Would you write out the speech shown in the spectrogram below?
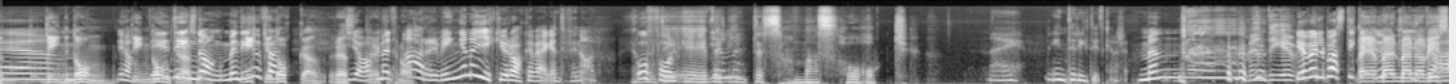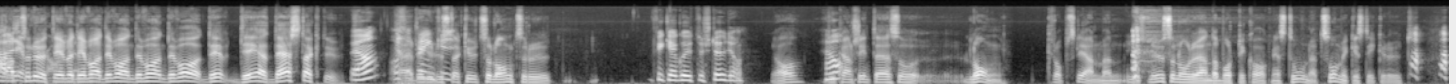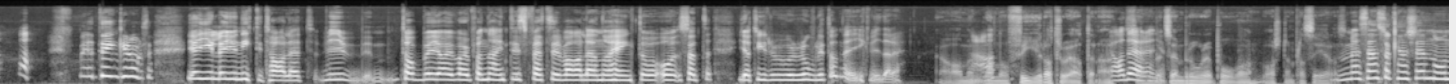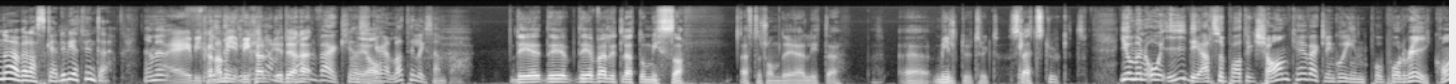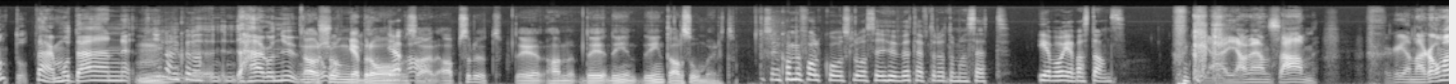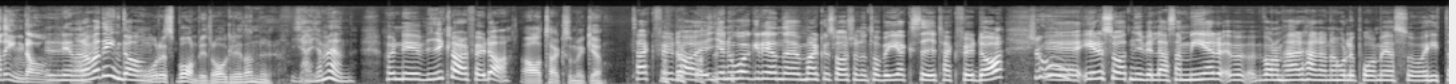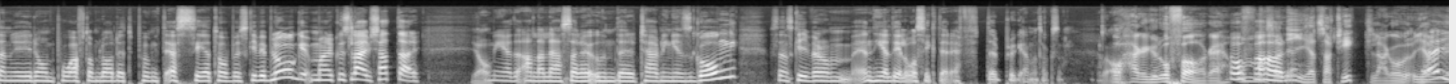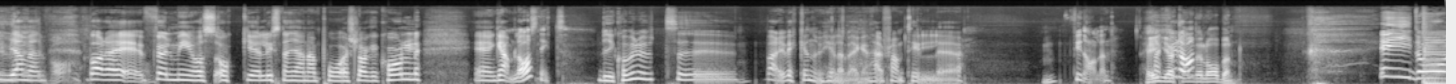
Ding Dong. ja, ding det är dong Ding. Dong, men det är för Docka rätt Ja, men final. Arvingarna gick ju raka vägen till final. Ja, och men folk- det är väl Ja, men- inte samma sak? Nej, inte riktigt kanske. Men ehm, Men det är... jag vill bara sticka Men, ut men, men lite visst, här. absolut. Det, var- det var, det var, det var, det var, det, det, där stack du ut. Ja, och så Herregud, tänker, du stack ut så långt så du, fick jag gå ut ur studion. ja, du Ja. kanske inte är så lång kroppsligen, men just nu så når du ända bort till Kaknästornet. Så mycket sticker ut. Men jag tänker också, jag gillar ju 90-talet. Vi, Tobbe och jag har ju varit på 90s-festivalen och hängt och, och så att jag tyckte det vore roligt om den gick vidare. Ja, men Ja. bland de fyra tror jag att den är. Ja, det är sen, den ju. sen beror det på var, vars den placeras. Men sen så kanske någon överraskar, det vet vi inte. Nej, men Nej, vi kan ha vi kan- den här- kan verkligen Ja. skrälla till exempel. Det, det, det är väldigt lätt att missa eftersom det är lite, eh, milt uttryckt, slätstruket. Jo men och i det, alltså Patrik Sean kan ju verkligen gå in på Paul Ray-kontot, det här modern, Mm. Eh, här och nu Ja, sjunger bra Ja. och så här, absolut. Det är, han, det, det, är, det är inte alls omöjligt. Sen kommer folk att slå sig i huvudet efter att de har sett Eva och Evas dans. Jajamensan! Rena rama ding dong! Rena rama ding dong! Årets barnbidrag redan nu. Jajamän! Hörni, vi är klara för idag. Ja, tack så mycket. Tack för idag. Jenny Ågren, Markus Larsson och Tobbe Ek säger tack för idag. Eh, är det så att ni vill läsa mer eh, vad de här herrarna håller på med så hittar ni dem på aftonbladet.se. Tobbe skriver blogg, Markus livechattar Ja, med alla läsare under tävlingens gång. Sen skriver de en hel del åsikter efter programmet också. Åh ja. herregud, och före! Och Och massa före. nyhetsartiklar och jag vet Jajamän. inte vad. Bara eh, följ med oss och eh, lyssna gärna på Schlagerkoll, eh, gamla avsnitt. Vi kommer ut eh, varje vecka nu hela vägen här fram till eh, Mm. finalen. För idag. kandelabern! Hej då!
